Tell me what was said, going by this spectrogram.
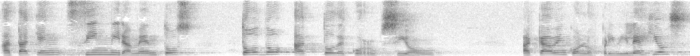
ataquen sin miramentos todo acto de corrupción, acaben con los privilegios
